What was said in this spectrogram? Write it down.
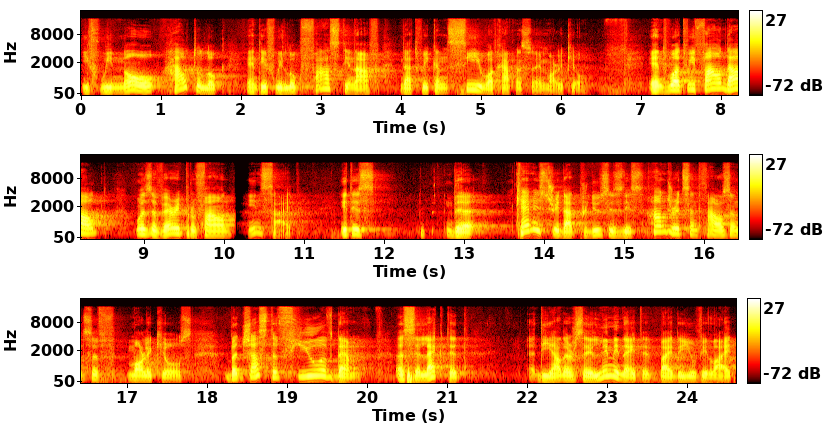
if we know how to look and if we look fast enough that we can see what happens to a molecule. And what we found out was a very profound insight. It is the chemistry that produces these hundreds and thousands of molecules, but just a few of them selected, the others are eliminated by the UV light.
